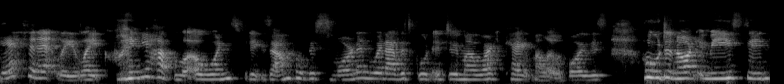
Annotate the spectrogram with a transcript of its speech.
yeah, definitely like when you have little ones for example this morning when i was going to do my workout my little boy was holding on to me saying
